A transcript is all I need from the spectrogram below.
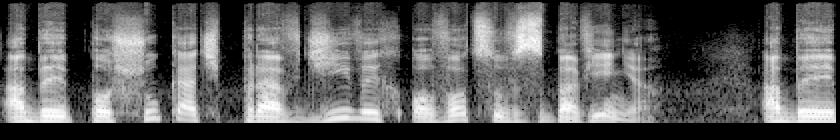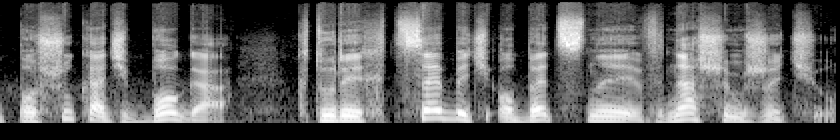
aby poszukać prawdziwych owoców zbawienia, aby poszukać Boga, który chce być obecny w naszym życiu.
